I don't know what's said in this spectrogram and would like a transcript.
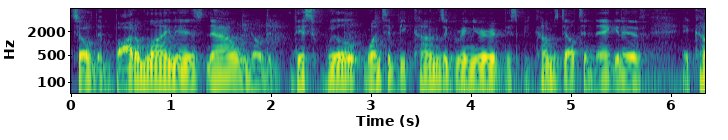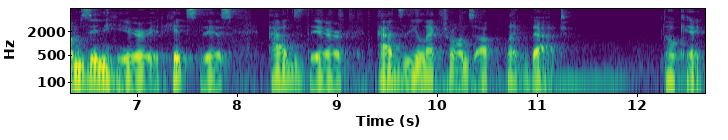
so the bottom line is now we know that this will, once it becomes a Grignard, this becomes delta negative. It comes in here, it hits this, adds there, adds the electrons up like that. Okay,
